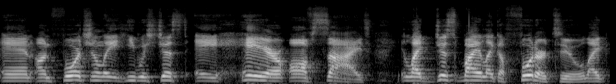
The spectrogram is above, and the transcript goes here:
and unfortunately, he was just a hair off sides, like just by like a foot or two. Like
